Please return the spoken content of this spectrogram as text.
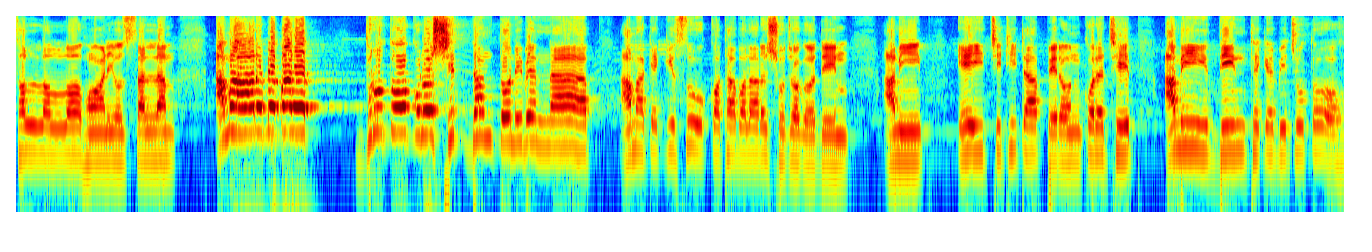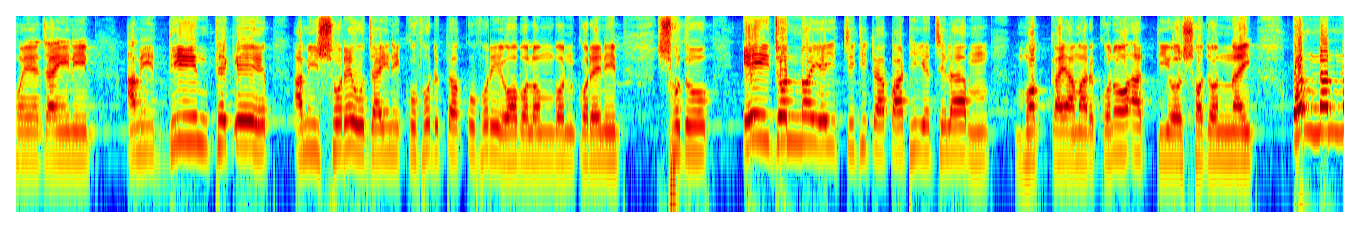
সাল্লাল্লাহু আলাইহি ওয়াসাল্লাম, আমার ব্যাপারে দ্রুত কোনো সিদ্ধান্ত নেবেন না। আমাকে কিছু কথা বলার সুযোগ দিন। আমি এই চিঠিটা প্রেরণ করেছি। আমি দিন থেকে বিচ্যুত হয়ে যাইনি। আমি দিন থেকে আমি সরেও যাইনি, কুফরিত কুফরি অবলম্বন করেনি। শুধু এই জন্য এই চিঠিটা পাঠিয়েছিলাম। মক্কায় আমার কোনো আত্মীয় স্বজন নাই। অন্যান্য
